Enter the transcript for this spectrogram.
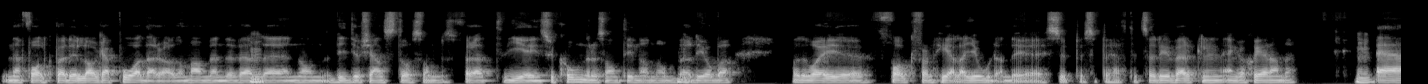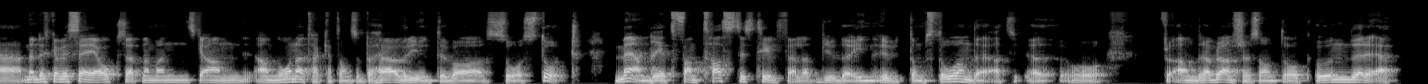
när folk började laga på där. Och de använde väl mm. Eh, någon videotjänst då som, för att ge instruktioner och sånt innan de började mm. jobba. Och det var ju folk från hela jorden. Det är super, super häftigt. Så det är verkligen engagerande. Mm. Eh, men det ska vi säga också att när man ska an anordna ett hackathon så behöver det ju inte vara så stort. Men det är ett fantastiskt tillfälle att bjuda in utomstående att, eh, och från andra branscher och sånt. Och under ett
